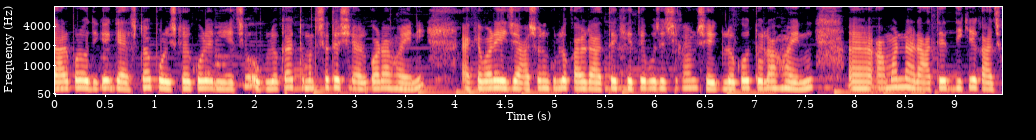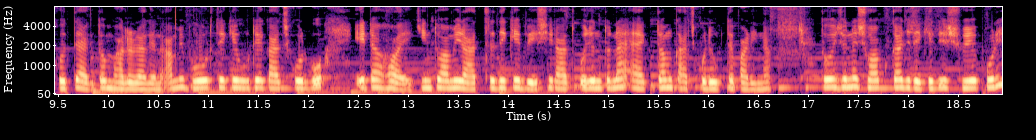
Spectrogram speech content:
তারপর ওদিকে গ্যাসটাও পরিষ্কার করে নিয়েছি। ওগুলোকে আর তোমাদের সাথে শেয়ার করা হয়নি। একেবারে এই যে আসনগুলো কাল রাতে খেতে বসেছিলাম, সেইগুলোকেও তোলা হয়নি। আমার না রাতের দিকে কাজ করতে একদম ভালো লাগে না। আমি ভোর থেকে উঠে কাজ করব, এটা হয়। কিন্তু আমি রাত্রে দিকে বেশি রাত পর্যন্ত না একদম কাজ করে উঠতে পারি না। তো ওই জন্য সব কাজ রেখে দিয়ে শুয়ে পড়ি।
